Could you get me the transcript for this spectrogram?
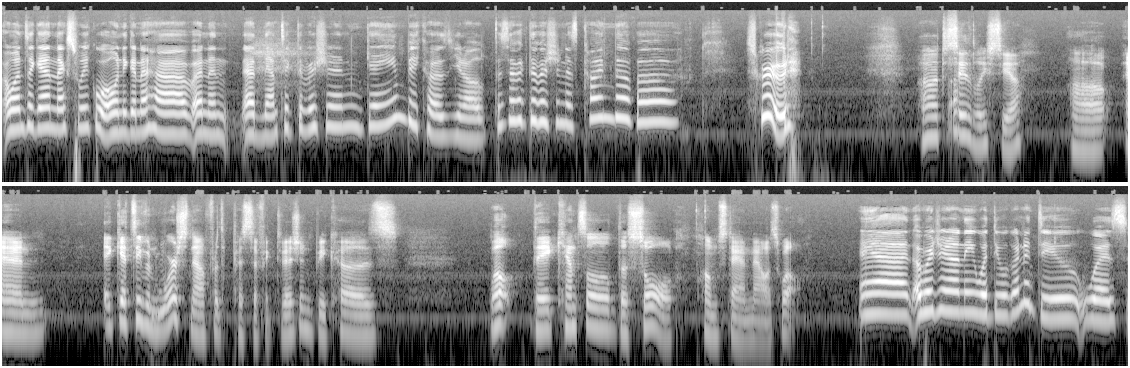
um, once again, next week we're only gonna have an, an Atlantic Division game because you know Pacific Division is kind of uh screwed. Uh, to say the least, yeah. Uh, and it gets even Mhm. worse now for the Pacific Division because, well, they canceled the Seoul homestand now as well. And originally, what they were gonna do was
